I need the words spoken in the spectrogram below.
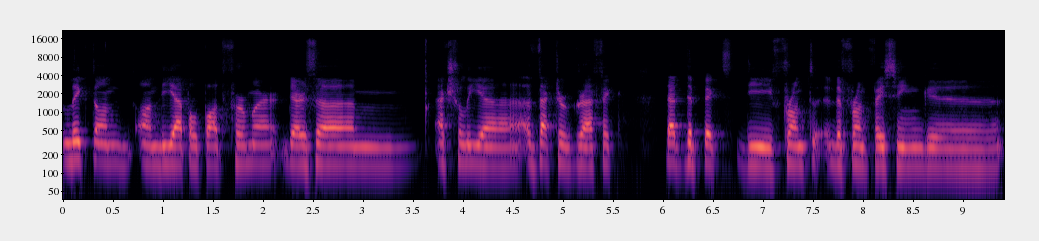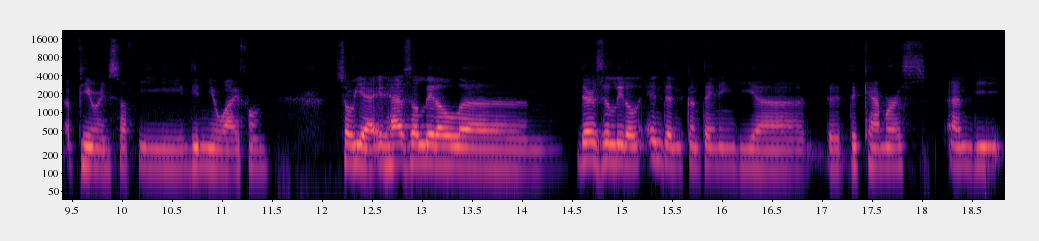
linked on on the Apple Pod firmware. There's um, actually a, a vector graphic that depicts the front the front facing uh, appearance of the the new iPhone. So yeah, it has a little. Um, there's a little indent containing the uh, the the cameras and the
